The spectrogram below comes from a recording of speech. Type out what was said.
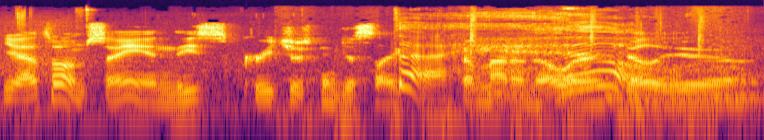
Yeah, that's what I'm saying. These creatures can just like The come out of nowhere and kill you.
